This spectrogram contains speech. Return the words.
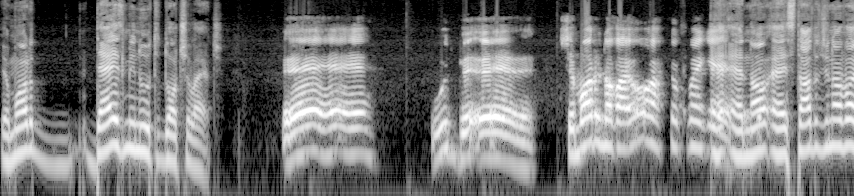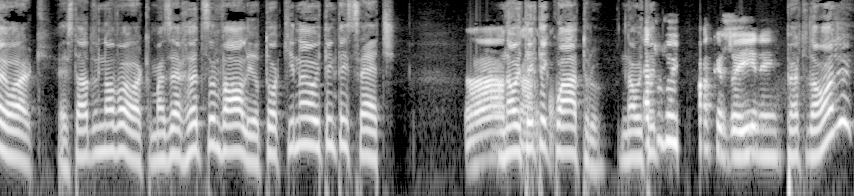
Eu moro 10 minutos do outlet. É, é, é. Woodbury, é. Você mora em Nova York ou como é que é? É, é, no, é, estado de Nova York. É estado de Nova York, mas é Hudson Valley. Eu tô aqui na 87. Ah, na 84. Tá, tá. Na 80... Perto do Yonkers aí, né? Perto da onde?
